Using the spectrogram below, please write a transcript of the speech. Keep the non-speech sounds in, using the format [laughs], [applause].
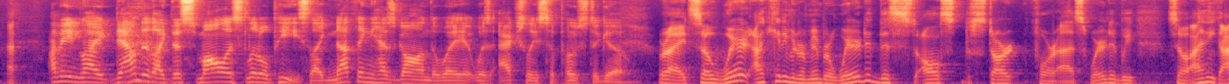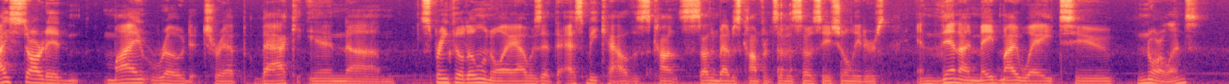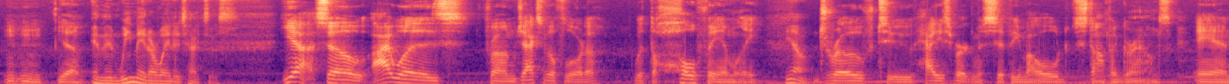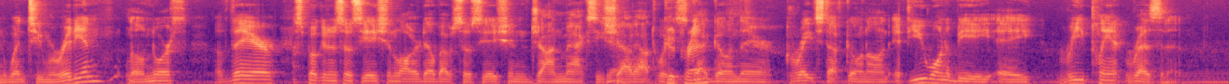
[laughs] I mean, like down to like the smallest little piece. Like nothing has gone the way it was actually supposed to go. Right. So where I can't even remember where did this all start for us? Where did we? So I think I started my road trip back in um, Springfield, Illinois. I was at the SBCAL, the Southern Baptist Conference of Association Leaders, and then I made my way to New Orleans, Yeah. and then we made our way to Texas. Yeah. So I was from Jacksonville, Florida, with the whole family. Yeah. Drove to Hattiesburg, Mississippi, my old stomping grounds, and went to Meridian, a little north of there. Spoken Association, Lauderdale Baptist Association, John Maxey, shout out to what Good he's friend. got going there. Great stuff going on. If you want to be a replant resident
